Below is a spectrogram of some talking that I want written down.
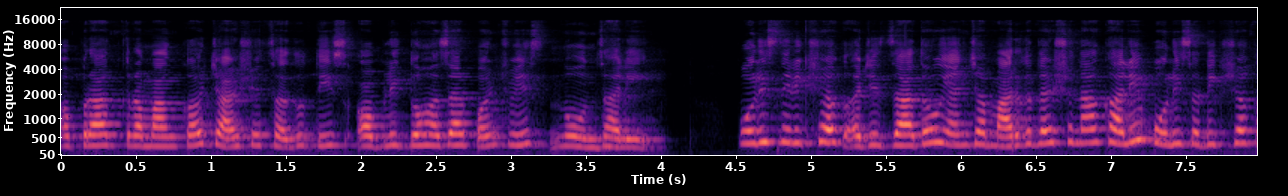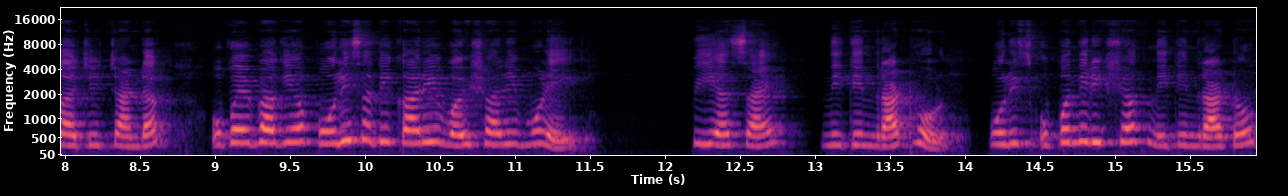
अपराध क्रमांक चारशे सदोतीस ऑब्लिक दोन हजार पंचवीस नोंद झाली. पोलीस निरीक्षक अजित जाधव यांच्या मार्गदर्शनाखाली पोलीस अधीक्षक अजित चांडक उपविभागीय पोलीस अधिकारी Vaishali Mule P S I Nitin Rathod police उपनिरीक्षक नितीन राठोड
